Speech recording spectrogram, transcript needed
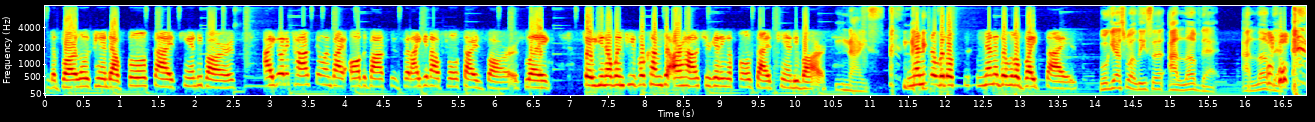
The Barlows hand out full size candy bars. I go to Costco and buy all the boxes, but I give out full size bars. Like, so you know, when people come to our house, you're getting a full size candy bar. Nice. None of the little, none of the little bite size. well, guess what, Lisa? I love that. I love that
